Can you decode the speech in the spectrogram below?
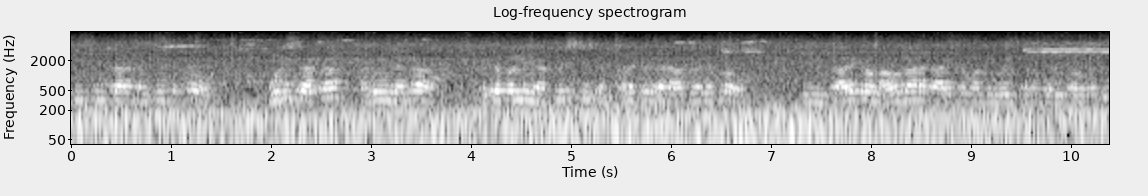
తీర్చిదిద్దాలనే ఉద్దేశంతో పోలీస్ శాఖ అదేవిధంగా పెద్దపల్లి అడ్మినిస్ట్రేషన్ కలెక్టర్ గారి ఆధ్వర్యంలో ఈ కార్యక్రమం అవగాహన కార్యక్రమాలు నిర్వహించడం జరుగుతూ ఉన్నది.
